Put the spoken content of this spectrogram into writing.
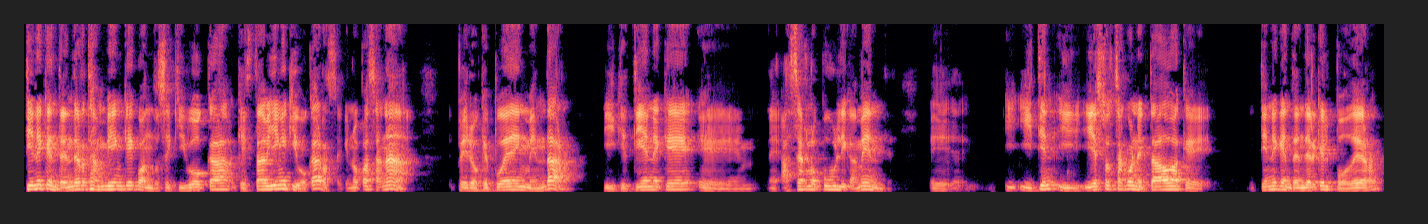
tiene que entender también que cuando se equivoca, que está bien equivocarse, que no pasa nada, pero que puede enmendar y que tiene que em, hacerlo públicamente. Eh, y, eso está conectado a que tiene que entender que el poder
